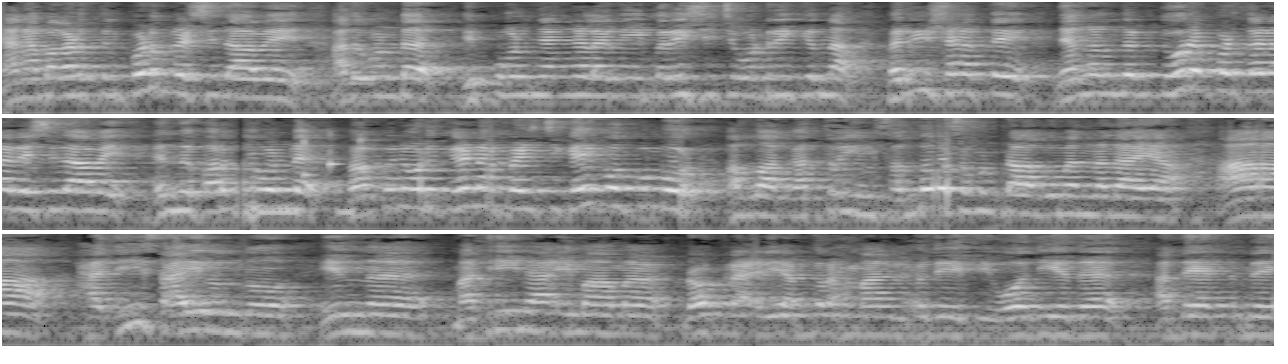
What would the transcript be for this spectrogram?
ഞാൻ അപകടത്തിൽ പെടും രക്ഷിതാവേ. അതുകൊണ്ട് ഇപ്പോൾ ഞങ്ങളെ നീ പരീക്ഷിച്ചു കൊണ്ടിരിക്കുന്ന പരീക്ഷണത്തെ ഞങ്ങൾ ദൂരപ്പെടുത്തണ രക്ഷിതാവേ എന്ന് പറഞ്ഞുകൊണ്ട് റബ്ബിനോട് കേണപ്പഴിച്ച് കൈപ്പൊക്കുമ്പോൾ അള്ളാഹ് അത്രയും സന്തോഷമുണ്ടാകുമെന്നതായ ആ ഹദീസ് ആയിരുന്നു ഇന്ന് മദീന ഇമാമ് ഡോക്ടർ അലി അബ്ദുറഹ്മാൻ ഹുദൈഫി ഓതിയത് അദ്ദേഹത്തിന്റെ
